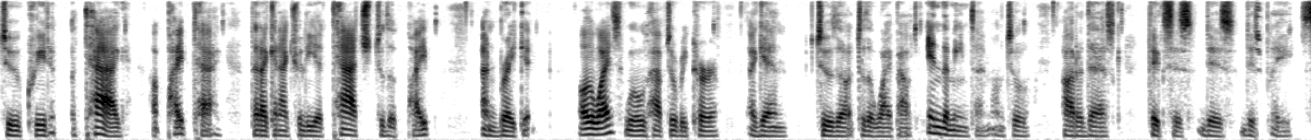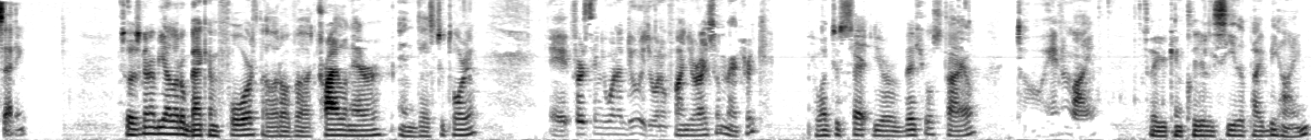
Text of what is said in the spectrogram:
to create a, tag, a pipe tag, that I can actually attach to the pipe and break it. Otherwise, we'll have to recur again to the to the wipeout in the meantime until Autodesk fixes this display setting. So there's going to be a little back and forth, a lot of uh, trial and error in this tutorial. Uh, first thing you want to do is you want to find your isometric. You want to set your visual style to hidden line so you can clearly see the pipe behind.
